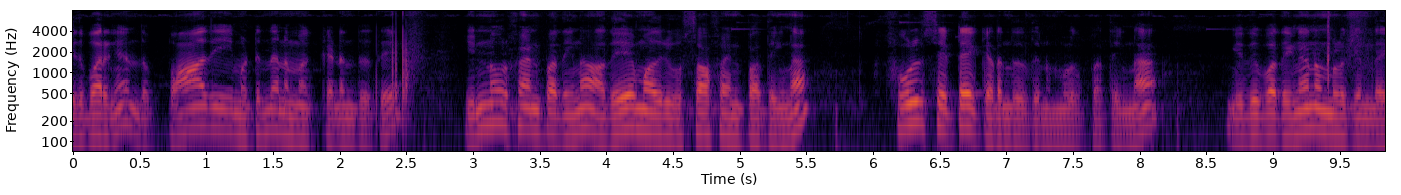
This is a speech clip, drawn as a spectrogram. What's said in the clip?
இது பாருங்கள் இந்த பாதி மட்டும்தான் நம்ம கிடந்தது. இன்னொரு ஃபேன் பார்த்திங்கன்னா அதே மாதிரி உஷா ஃபேன் பார்த்திங்கன்னா ஃபுல் செட்டே கிடந்தது நம்மளுக்கு பார்த்தீங்கன்னா. இது பார்த்திங்கன்னா நம்மளுக்கு இந்த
